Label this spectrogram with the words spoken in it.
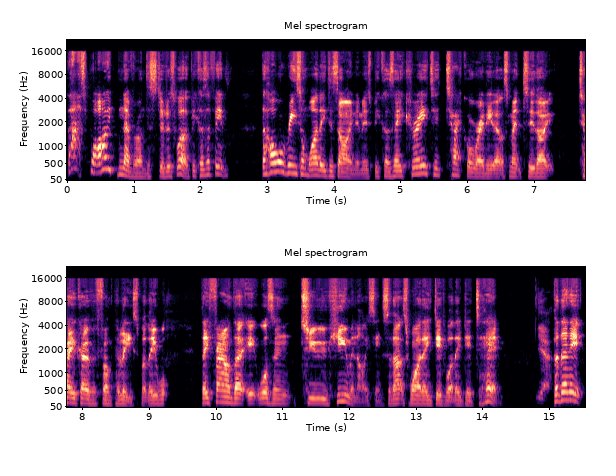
that's what I'd never understood as well, because I think the whole reason why they designed him is because they created tech already that was meant to like take over from police, but they they found that it wasn't too humanizing, so that's why they did what they did to him. Yeah. But then it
